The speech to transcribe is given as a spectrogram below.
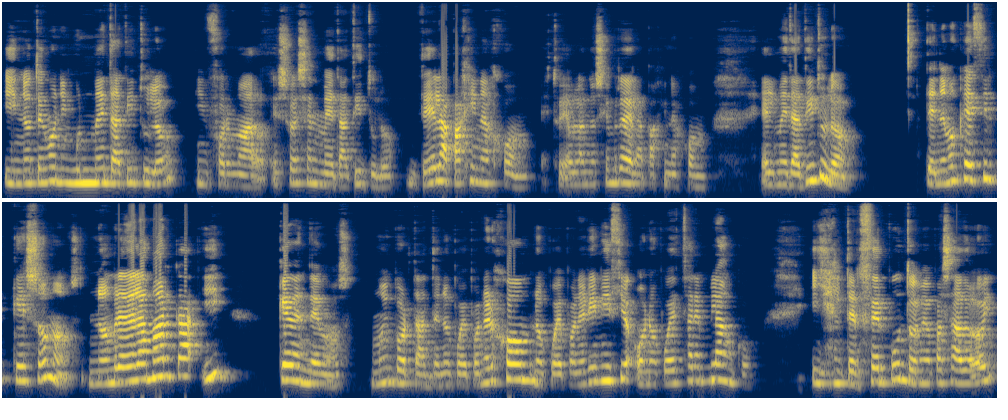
y no tengo ningún metatítulo informado. Eso es el metatítulo de la página home. Estoy hablando siempre de la página home. El metatítulo. Tenemos que decir qué somos, nombre de la marca y qué vendemos. Muy importante, no puede poner home, no puede poner inicio o no puede estar en blanco. Y el tercer punto que me ha pasado hoy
